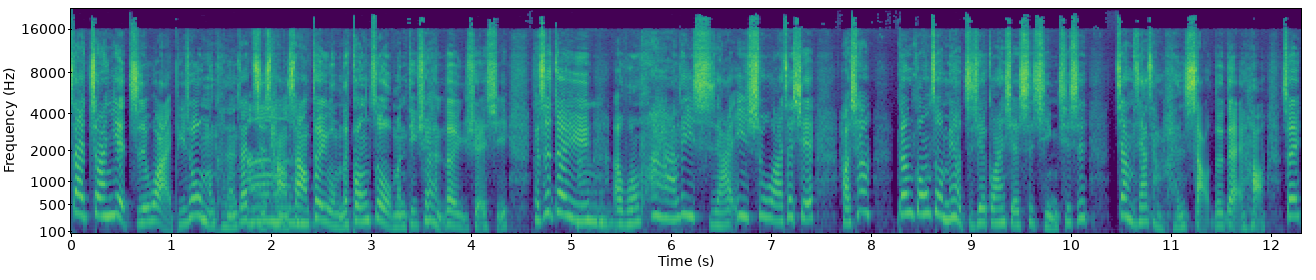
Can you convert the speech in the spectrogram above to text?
在专业之外，比如说我们可能在职场上，对于我们的工作，我们的确很乐于学习。可是对于呃文化啊、历史啊、艺术啊这些，好像跟工作没有直接关系的事情，其实这样的家长很少，对不对？哈，所以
